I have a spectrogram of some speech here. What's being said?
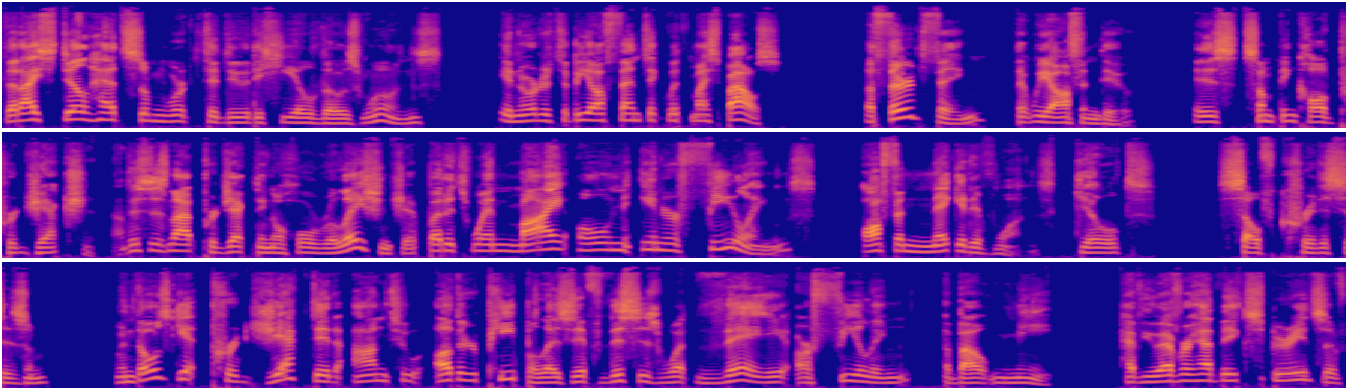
that I still had some work to do to heal those wounds in order to be authentic with my spouse. A third thing that we often do is something called projection. Now, this is not projecting a whole relationship, but it's when my own inner feelings, often negative ones, guilt, self criticism, when those get projected onto other people as if this is what they are feeling about me. Have you ever had the experience of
